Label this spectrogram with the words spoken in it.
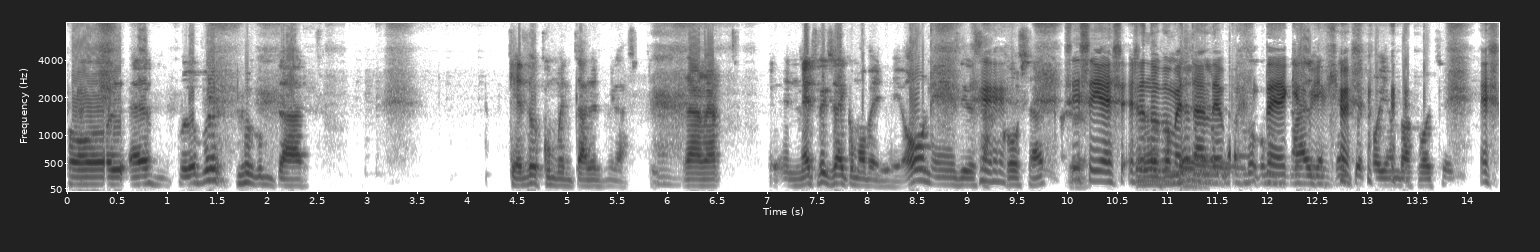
O, eh, ¿Puedo preguntar qué documentales miras? tú? En Netflix hay como leones y de esas cosas. Sí, sí, es, es un documental de, de de Xvideos. gente follando a coches. Es-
